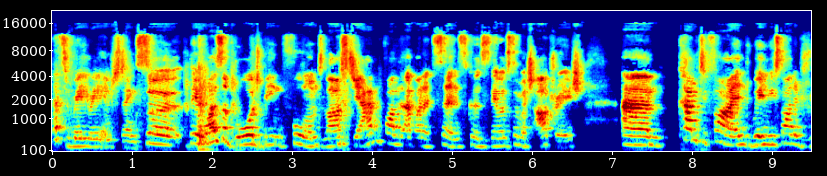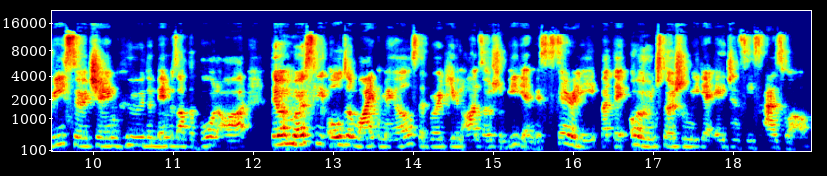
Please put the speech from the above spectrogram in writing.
That's really, really interesting. So there was a board being formed last year. I haven't followed up on it since because there was so much outrage. Um, come to find, when we started researching who the members of the board are, they were mostly older white males that weren't even on social media necessarily, but they owned social media agencies as well.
